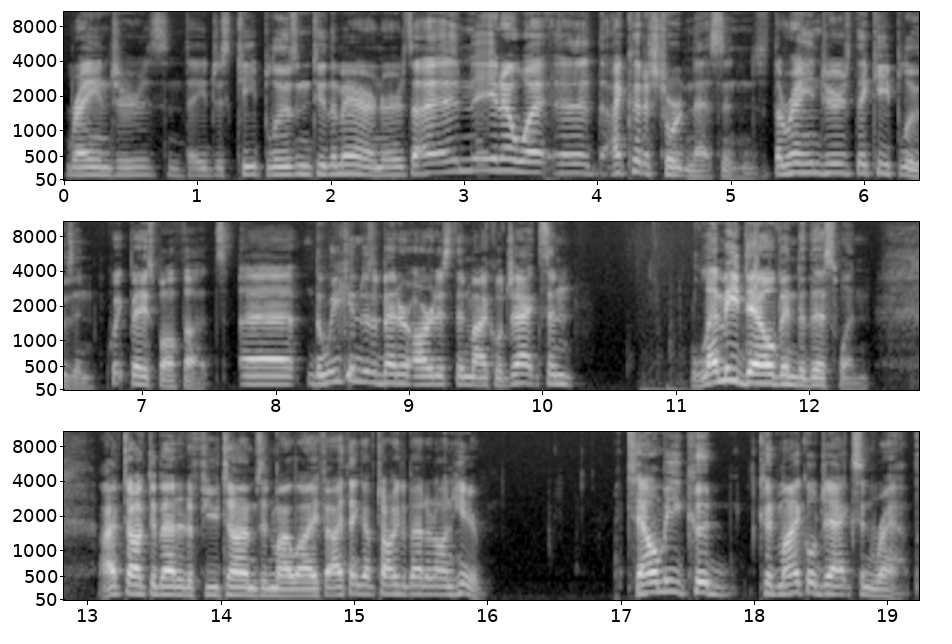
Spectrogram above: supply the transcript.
Rangers, and they just keep losing to the Mariners. And you know what? Uh, I could have shortened that sentence. The Rangers, they keep losing. Quick baseball thoughts. Uh, the Weeknd is a better artist than Michael Jackson. Let me delve into this one. I've talked about it a few times in my life. I think I've talked about it on here. Tell me, could could Michael Jackson rap?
